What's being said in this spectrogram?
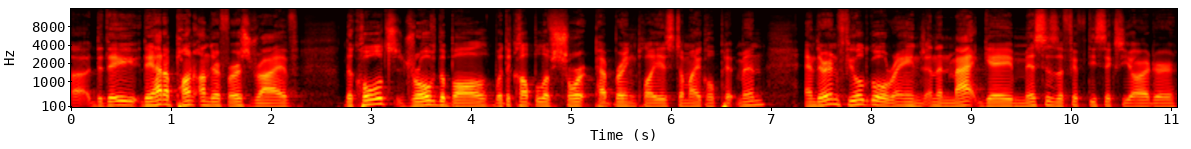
uh, they they had a punt on their first drive the Colts drove the ball with a couple of short peppering plays to Michael Pittman, and they're in field goal range. And then Matt Gay misses a 56 yarder.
